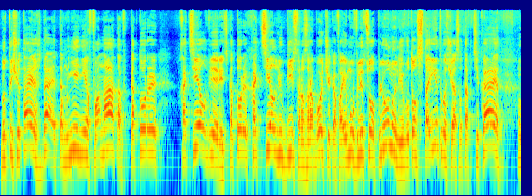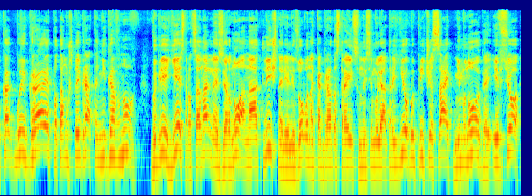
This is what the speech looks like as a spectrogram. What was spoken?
Но ты считаешь, да, это мнение фанатов, которые хотел верить, который хотел любить разработчиков, а ему в лицо плюнули, и вот он стоит вот сейчас вот обтекает, ну как бы играет, потому что игра-то не говно. В игре есть рациональное зерно, она отлично реализована как градостроительный симулятор. Ее бы причесать немного и все.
